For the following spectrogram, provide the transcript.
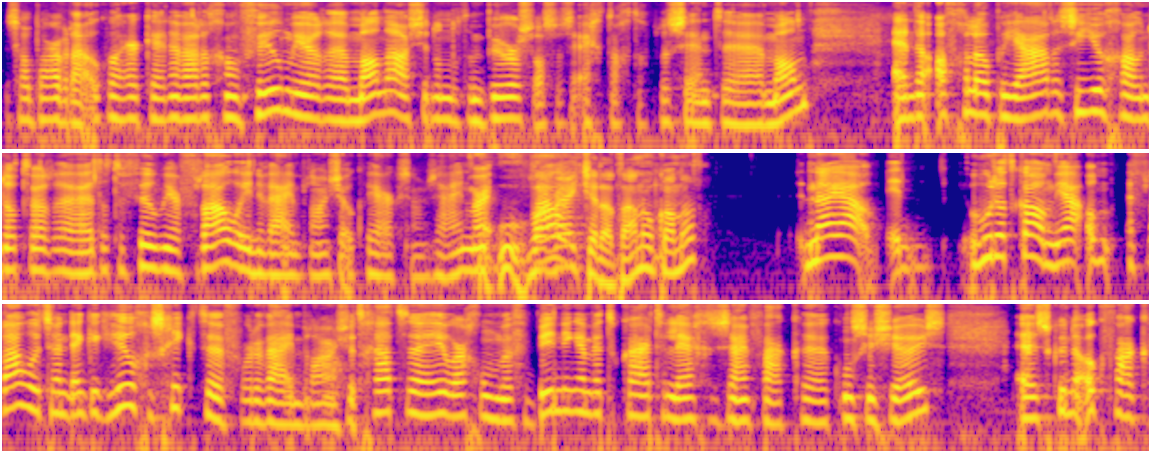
zal Barbara ook wel herkennen, waren er gewoon veel meer mannen. Als je dan op een beurs was, was echt 80% man. En de afgelopen jaren zie je gewoon dat er, dat er veel meer vrouwen in de wijnbranche ook werkzaam zijn. Maar Hoe, waar weet je dat aan? Hoe kan dat? Nou ja, hoe dat kan. Ja, om, vrouwen zijn denk ik heel geschikt uh, voor de wijnbranche. Het gaat uh, heel erg om uh, verbindingen met elkaar te leggen. Ze zijn vaak conscientieus. ze kunnen ook vaak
